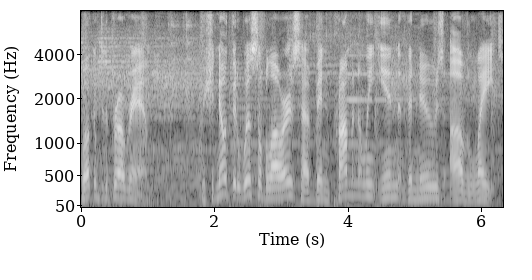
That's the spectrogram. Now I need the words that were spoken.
Welcome to the program. We should note that whistleblowers have been prominently in the news of late.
